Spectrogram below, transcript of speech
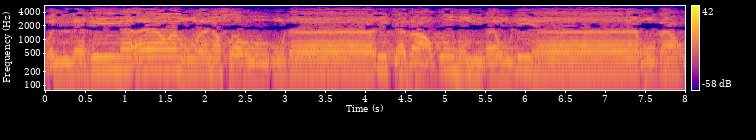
والذين آووا ونصروا أولئك بعضهم أولياء بعض.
